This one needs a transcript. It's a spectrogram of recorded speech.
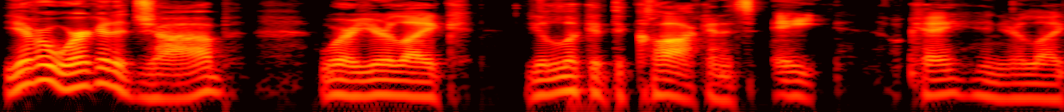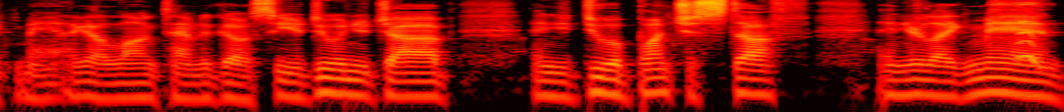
you ever work at a job where you're like, you look at the clock and it's eight, okay, and you're like, man, I got a long time to go. So you're doing your job and you do a bunch of stuff, and you're like, man,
